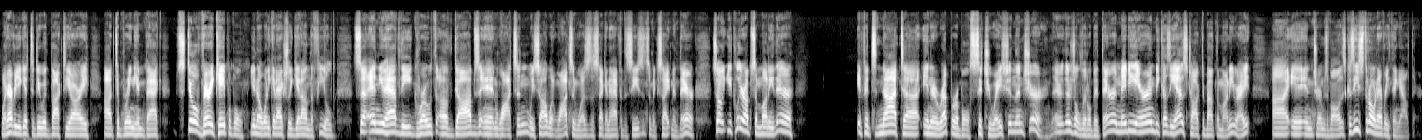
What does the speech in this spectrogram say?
whatever you get to do with Bakhtiari uh, to bring him back. Still very capable, you know, when he can actually get on the field. So, and you have the growth of Doubs and Watson. We saw what Watson was the second half of the season, some excitement there. So you clear up some money there if it's not uh, an irreparable situation, then sure, there, there's a little bit there, and maybe Aaron, because he has talked about the money, right, uh, in, in terms of all of this, because he's thrown everything out there,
